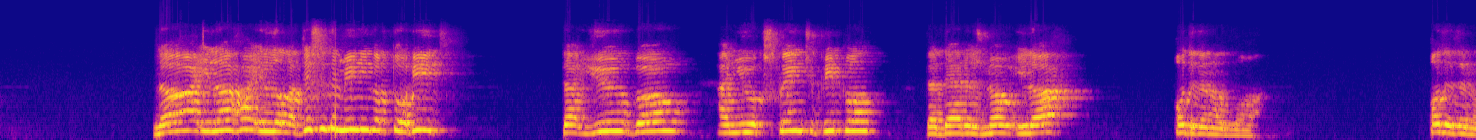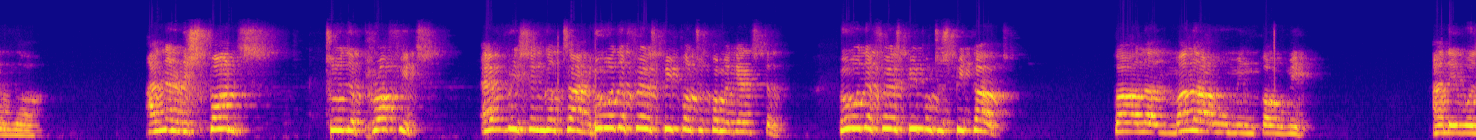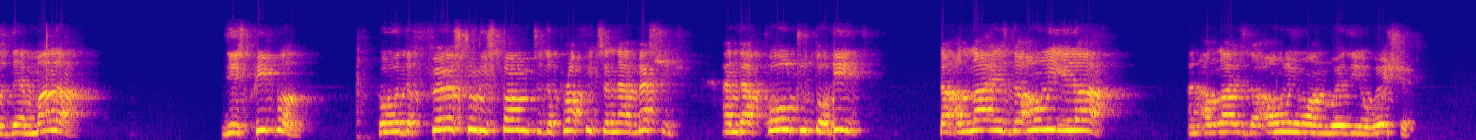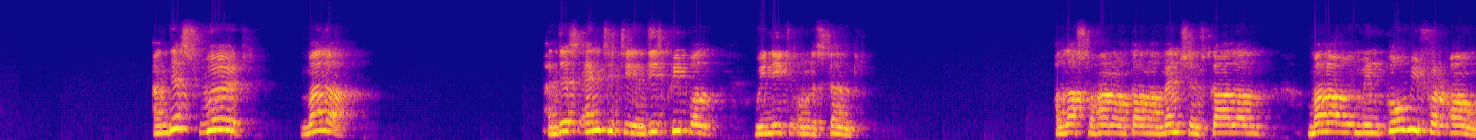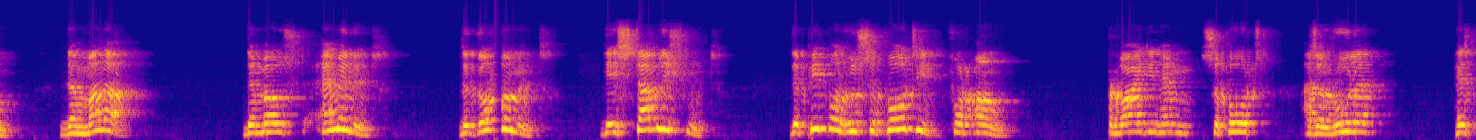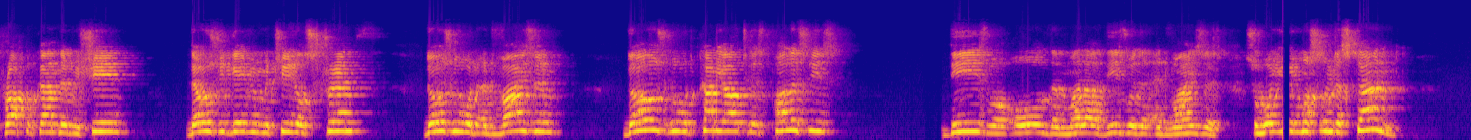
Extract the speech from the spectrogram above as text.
La ilaha illallah. This is the meaning of Tawheed. that you go and you explain to people that there is no ilah other than Allah Other than Allah. And a response to the prophets every single time. Who were the first people to come against them? Who were the first people to speak out? قال الملأ من قومه and it was their mala, these people who were the first to respond to the prophets and their message and their call to Tawheed, that Allah is the only ilah and Allah is the only one worthy of worship. And this word, mala, and this entity and these people, we need to understand. Allah subhanahu wa ta'ala mentions, قال Mala'u min qawmi Fir'aun, the Mala, the most eminent, the government, the establishment, the people who supported Fir'aun, providing him support as a ruler, his propaganda machine, those who gave him material strength, those who would advise him, those who would carry out his policies. These were all the mullah, these were the advisors. So what you must understand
